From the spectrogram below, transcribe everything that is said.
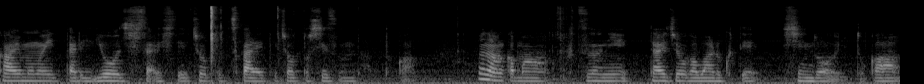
買い物行ったり用事したりしてちょっと疲れてちょっと沈んだとか。なんかまあ普通に体調が悪くてしんどいとか。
